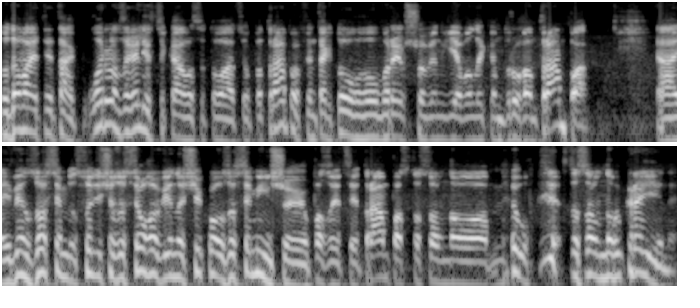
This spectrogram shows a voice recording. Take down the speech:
Ну давайте так. Орбан взагалі в цікаву ситуацію потрапив. Він так довго говорив, що він є великим другом Трампа. А, і він зовсім, судячи з усього, він очікував зовсім іншої позиції Трампа стосовно стосовно України.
